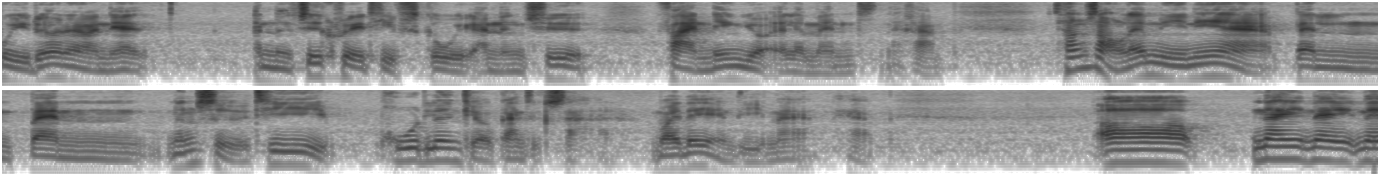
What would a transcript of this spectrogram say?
คุยด้วยในวันนี้อันหนึ่งชื่อ Creative School อีกอันหนึ่งชื่อ Finding Your Elements นะครับทั้งสองเล่มนี้เนี่ยเป็นเป็นหนังสือที่พูดเรื่องเกี่ยวกับการศึกษาไว้ได้อย่างดีมากนะครับ ในในใน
